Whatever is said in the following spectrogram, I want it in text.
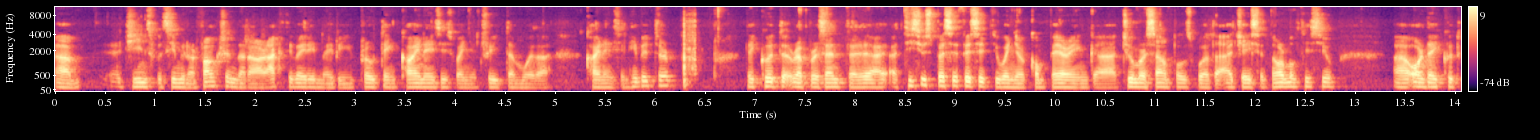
um, genes with similar function that are activated, maybe protein kinases when you treat them with a kinase inhibitor. They could represent a, a tissue specificity when you're comparing uh, tumor samples with adjacent normal tissue uh, or they could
